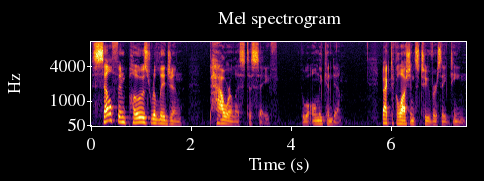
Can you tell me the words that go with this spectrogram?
Self imposed religion powerless to save, it will only condemn. Back to Colossians 2, verse 18.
